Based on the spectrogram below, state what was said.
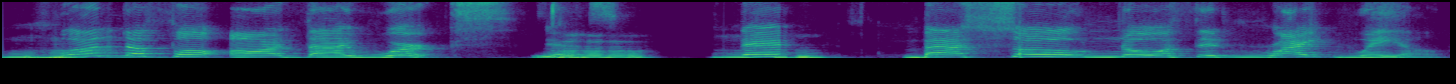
Mm-hmm. Wonderful are thy works. Yes. Mm-hmm. That my soul knoweth it right well.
